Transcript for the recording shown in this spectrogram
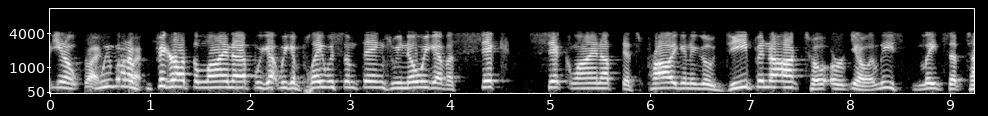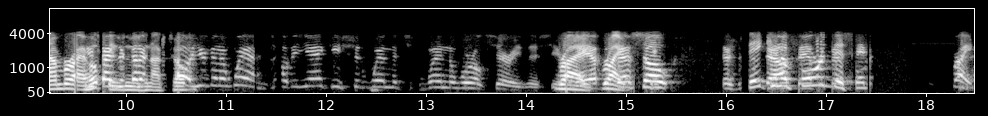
you know, Right. we want to figure out the lineup. We got, we can play with some things. We know we have a sick, sick lineup that's probably going to go deep into October, or you know, at least late September. I You hope they lose gonna, in oh, October. Oh, you're going to win. No, the Yankees should win the win the World Series this year. Right, They right. So team. There's no they can they afford the this. Right.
